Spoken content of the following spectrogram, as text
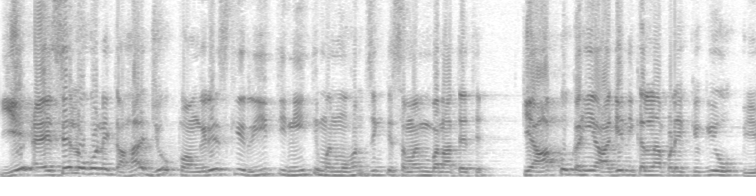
ये ऐसे लोगों ने कहा, जो कांग्रेस की रीति नीति मनमोहन सिंह के समय में बनाते थे। कि आपको कहीं आगे निकलना पड़े, क्योंकि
